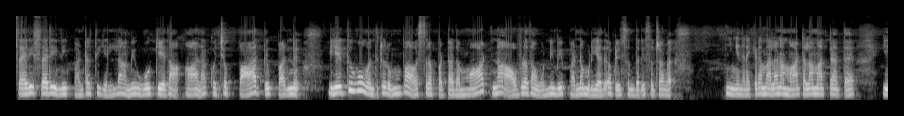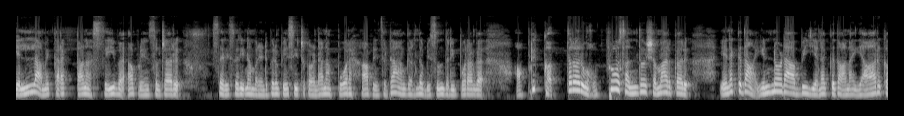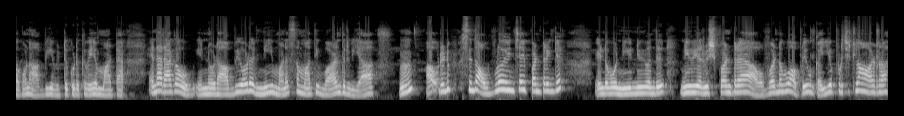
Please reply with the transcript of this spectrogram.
சரி சரி நீ பண்ணுறது எல்லாமே ஓகே தான். ஆனால் கொஞ்சம் பார்த்து பண்ணு. எதுவும் வந்துட்டு ரொம்ப அவசரப்பட்டு அதை மாட்டினா அவ்வளோதான் ஒன்றுமே பண்ண முடியாது அப்படின்னு சுந்தரி சொல்கிறாங்க நீங்கள் நினைக்கிற மாதிரிலாம் நான் மாட்டெல்லாம் மாட்டேன் அத்தை. எல்லாமே கரெக்டாக நான் செய்வேன் அப்படின்னு சொல்கிறாரு சரி சரி நம்ம ரெண்டு பேரும் பேசிகிட்டு இருக்க வேண்டாம் நான் போகிறேன் அப்படின்னு சொல்லிட்டு அங்கேருந்து அப்படி சுந்தரி போகிறாங்க அப்படி கத்துறாரு. அவ்வளோ சந்தோஷமாக இருக்கார். எனக்கு தான் என்னோட அபி எனக்கு தான். நான் யாருக்காகவும் நான் அபியை விட்டு கொடுக்கவே மாட்டேன். என்ன ராகவ் என்னோட அபியோட நீ மனசை மாற்றி வாழ்ந்துருவியா? ம்? ரெண்டு பேரும் சேர்ந்து அவ்வளோ என்ஜாய் பண்ணுறீங்க என்னவோ நீ நீ வந்து நியூ இயர் விஷ் பண்ணுற அவனவோ அப்படியே உன் கையை பிடிச்சிட்டுலாம் ஆடுறா.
